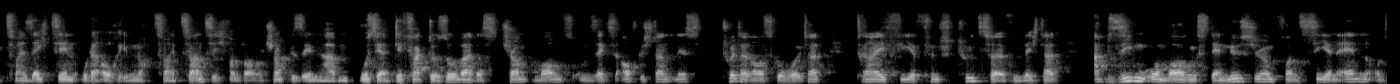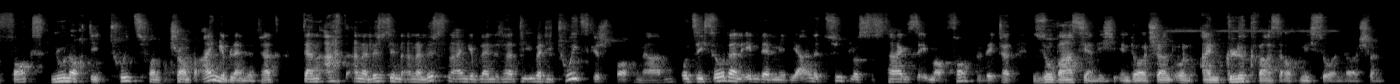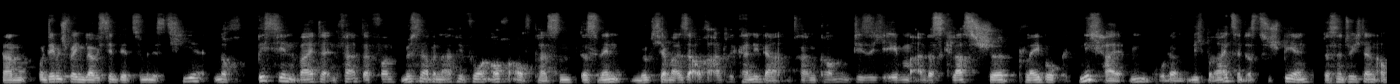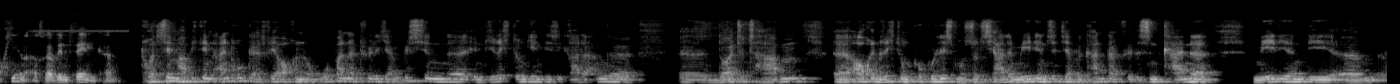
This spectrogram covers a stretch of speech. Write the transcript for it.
2016 oder auch eben noch 2020 von Donald Trump gesehen haben, wo es ja de facto so war, dass Trump morgens um sechs aufgestanden ist, Twitter rausgeholt hat, drei, vier, fünf Tweets veröffentlicht hat, ab 7 Uhr morgens der Newsroom von CNN und Fox nur noch die Tweets von Trump eingeblendet hat dann acht Analystinnen und Analysten eingeblendet hat, die über die Tweets gesprochen haben und sich so dann eben der mediale Zyklus des Tages eben auch fortbewegt hat. So war es ja nicht in Deutschland und ein Glück war es auch nicht so in Deutschland. Ähm, und dementsprechend, glaube ich, sind wir zumindest hier noch ein bisschen weiter entfernt davon, müssen aber nach wie vor auch aufpassen, dass wenn möglicherweise auch andere Kandidaten drankommen, die sich eben an das klassische Playbook nicht halten oder nicht bereit sind, das zu spielen, dass natürlich dann auch hier ein anderer Wind wehen kann. Trotzdem habe ich den Eindruck, dass wir auch in Europa natürlich ein bisschen äh, in die Richtung gehen, die Sie gerade angedeutet haben, äh, auch in Richtung Populismus. Soziale Medien sind ja bekannt dafür, das sind keine Medien, die ähm,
